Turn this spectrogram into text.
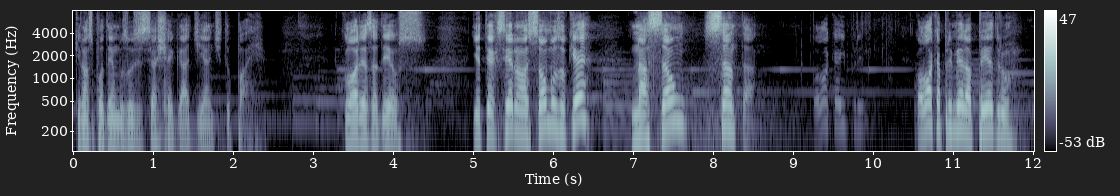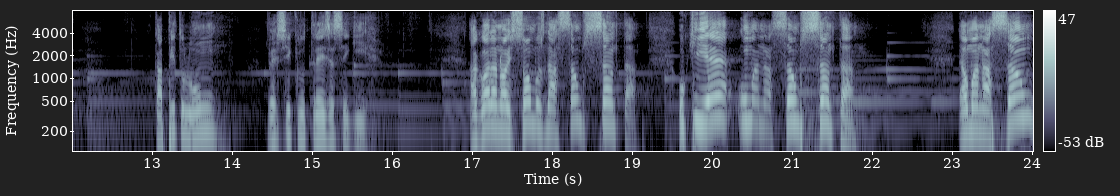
que nós podemos hoje se achegar diante do Pai. Glórias a Deus. E a terceira, nós somos o que? Nação santa. Coloca aí, coloca 1 Pedro, capítulo 1, versículo 13 a seguir. Agora nós somos nação santa. O que é uma nação santa? É uma nação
